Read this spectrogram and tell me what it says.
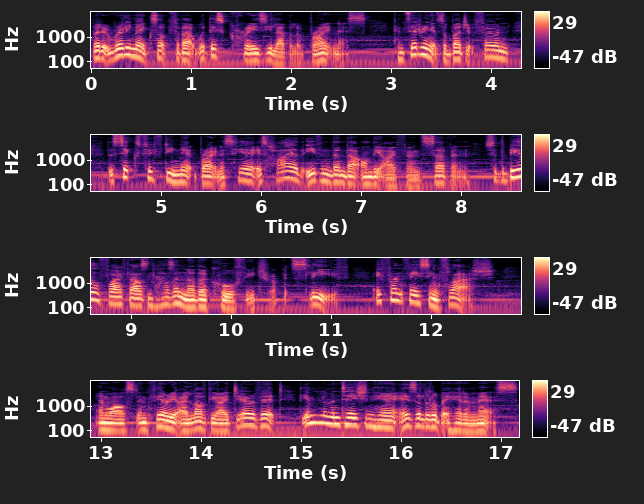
but it really makes up for that with this crazy level of brightness. Considering it's a budget phone, the 650 nit brightness here is higher even than that on the iPhone 7. So the BL5000 has another cool feature up its sleeve, a front-facing flash. And whilst in theory I love the idea of it, the implementation here is a little bit hit and miss.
